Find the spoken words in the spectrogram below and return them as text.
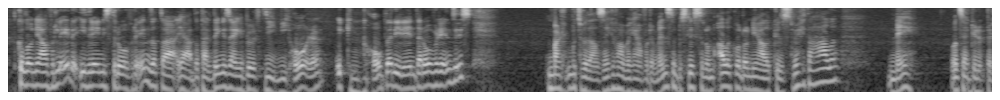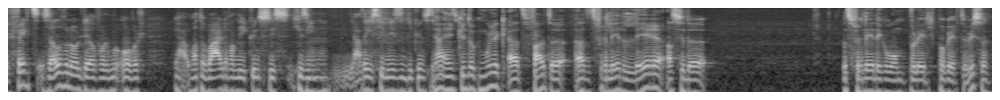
Het koloniaal verleden, iedereen is erover eens dat, dat, ja, dat daar dingen zijn gebeurd die niet horen. Ik hoop dat iedereen het daarover eens is. Maar moeten we dan zeggen van we gaan voor de mensen beslissen om alle koloniale kunst weg te halen? Nee. Want zij kunnen perfect zelf een oordeel vormen over ja, wat de waarde van die kunst is, gezien ja, de geschiedenis die die kunst Ja, en heeft. je kunt ook moeilijk uit fouten uit het verleden leren als je de, het verleden gewoon volledig probeert te wissen.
